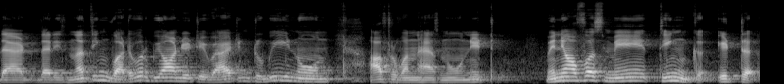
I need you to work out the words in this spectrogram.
that there is nothing whatever beyond it awaiting to be known after one has known it. Many of us may think it uh,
